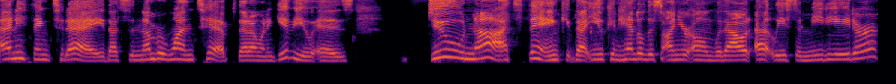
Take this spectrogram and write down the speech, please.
anything today that's the number one tip that i want to give you is do not think that you can handle this on your own without at least a mediator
